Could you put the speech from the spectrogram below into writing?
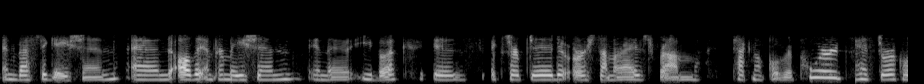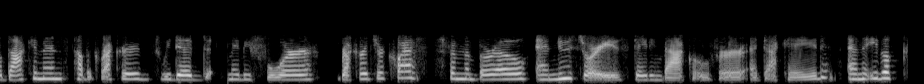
investigation, and all the information in the ebook is excerpted or summarized from technical reports, historical documents, public records. We did maybe four records requests from the borough and news stories dating back over a decade. And the ebook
